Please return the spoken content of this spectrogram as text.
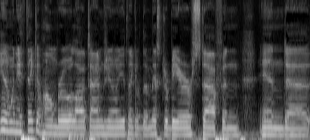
you know when you think of homebrew a lot of times you know you think of the Mr. Beer stuff and and uh,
